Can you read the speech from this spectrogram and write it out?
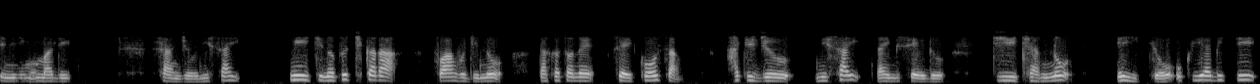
年生まれ32歳。三市の土からファーフジの中曽根成功さん。82歳内見せるじいちゃんの影響を受けやびて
